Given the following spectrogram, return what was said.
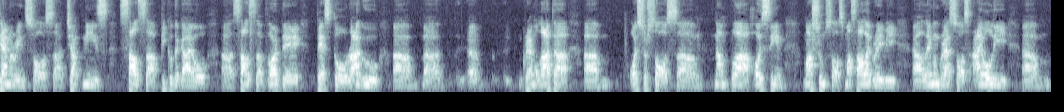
tamarind sauce, uh, chutneys, salsa, pico de gallo, uh, salsa verde, um, uh, uh, gremolata, um, oyster sauce, um, nampla, hoisin, mushroom sauce, masala gravy, uh, lemongrass sauce, aioli, um,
